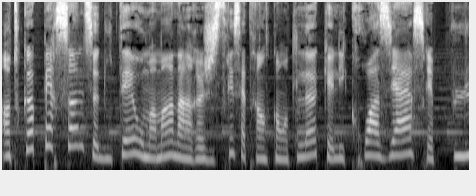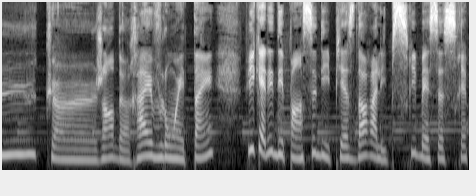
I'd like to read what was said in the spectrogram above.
En tout cas, personne se doutait au moment d'enregistrer cette rencontre-là que les croisières seraient plus qu'un genre de rêve lointain, puis qu'aller dépenser des pièces d'or à l'épicerie, ben, ce serait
